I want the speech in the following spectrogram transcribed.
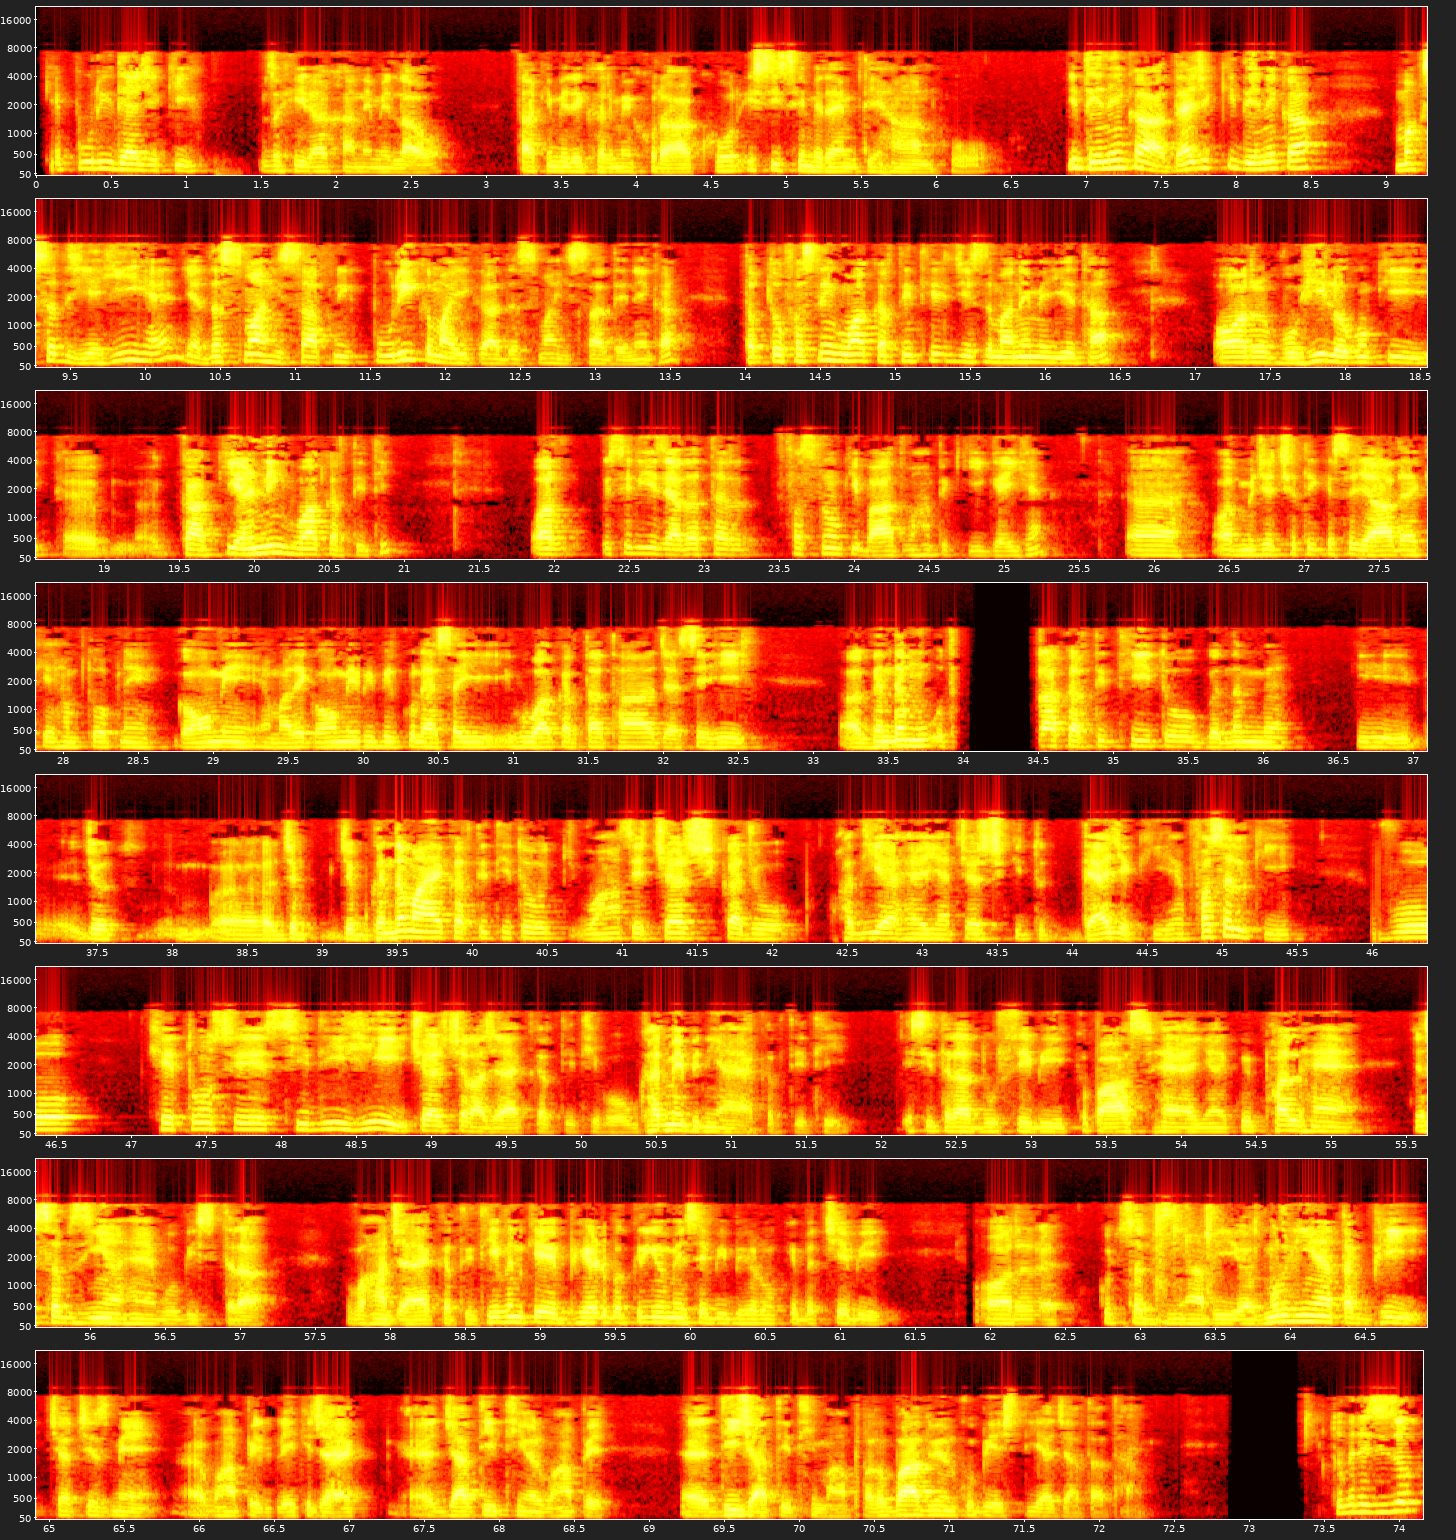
कि पूरी दया यकी जखीरा खाने में लाओ ताकि मेरे घर में खुराक हो और इसी से मेरा इम्तिहान हो। ये देने का दया यकी देने का मकसद यही है, या दसवां हिस्सा, अपनी पूरी कमाई का दसवां हिस्सा देने का। तब तो फ़सलें हुआ करती थी जिस जमाने में ये था, और वही लोगों की का, की अर्निंग हुआ करती थी। और इसीलिए ज़्यादातर फ़सलों की बात वहाँ पे की गई है। और मुझे अच्छे तरीके से याद है कि हम तो अपने गाँव में, हमारे गाँव में भी बिल्कुल ऐसा ही हुआ करता था, जैसे ही गंदम उतरा करती थी तो गंदम की जो जब जब गंदम आया करती थी तो वहाँ से चर्च का जो हदिया है या चर्च की जो दैज की है, फ़सल की, वो खेतों से सीधी ही चर्च चला जाया करती थी वो, घर में भी नहीं आया करती थी। इसी तरह दूसरी भी कपास है या कोई फल है या सब्ज़ियाँ हैं, वो भी इसी तरह वहाँ जाया करती थी। इवन के भेड़ बकरियों में से भी, भेड़ों के बच्चे भी, और कुछ सब्ज़ियाँ भी और मुर्गियाँ तक भी चर्चेज में वहाँ पे लेके जाया जाती थी और वहाँ पे दी जाती थी वहाँ पर, और बाद में उनको बेच दिया जाता था। तो मेरे चीज़ों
